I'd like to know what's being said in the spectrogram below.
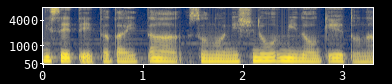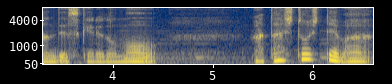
見せていただいたその西の海のゲートなんですけれども私としては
